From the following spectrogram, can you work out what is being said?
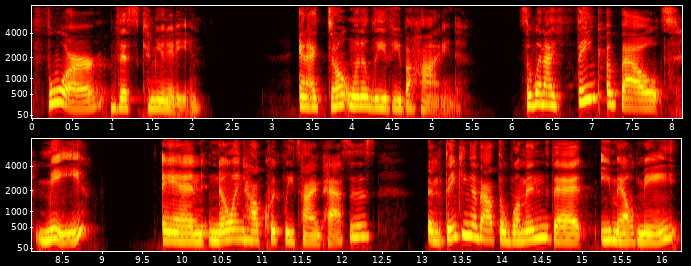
for this community. And I don't want to leave you behind. So when I think about me and knowing how quickly time passes, and thinking about the woman that emailed me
